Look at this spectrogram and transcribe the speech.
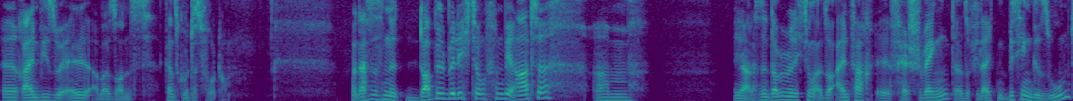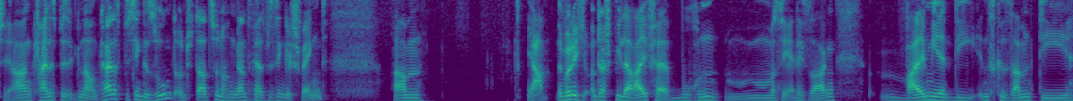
äh, rein visuell, aber sonst ganz gutes Foto. Und das ist eine Doppelbelichtung von Beate. Ähm, ja, das ist eine Doppelbelichtung, also einfach äh, verschwenkt, also vielleicht ein bisschen gezoomt, ja, ein kleines bisschen, genau, ein kleines bisschen gezoomt und dazu noch ein ganz kleines bisschen geschwenkt. Ähm, ja, würde ich unter Spielerei verbuchen, muss ich ehrlich sagen, weil mir die insgesamt die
